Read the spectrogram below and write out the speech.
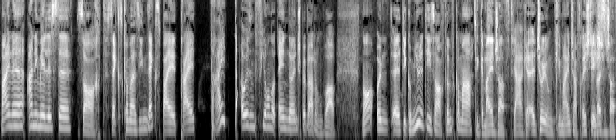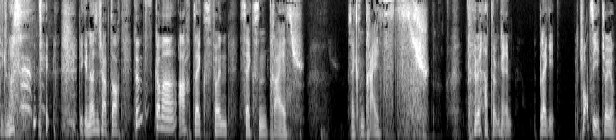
meine Anime-Liste sagt 6,76 bei 3, 3491 Bewertungen. Wow. Na, und äh, die Community sagt 5, die Gemeinschaft. ja, ge- Entschuldigung, die Gemeinschaft, richtig. Genossenschaft. Die, Genoss die, die Genossenschaft sagt 5,86 von 36. 36 Bewertungen. Blackie. Schwarzi, Entschuldigung.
